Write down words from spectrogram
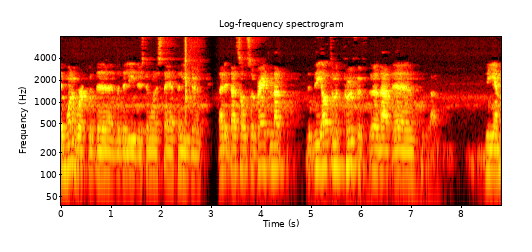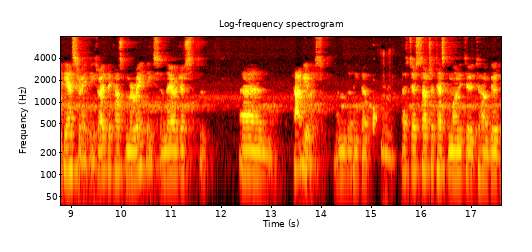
they want to work with the with the leaders. They want to stay at the leader. That that's also great, and that the ultimate proof of uh, that uh, the NPS ratings, right? The customer ratings, and they are just uh, fabulous. And I think that mm. that's just such a testimony to, to how good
